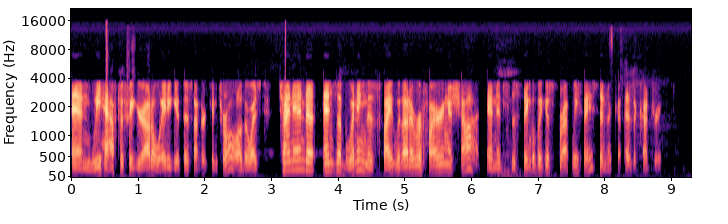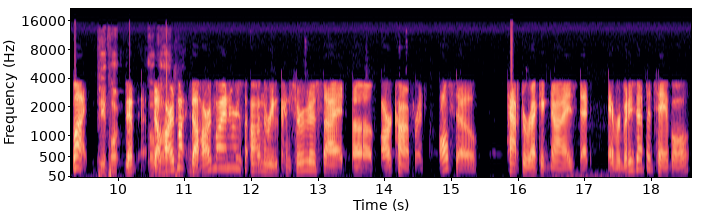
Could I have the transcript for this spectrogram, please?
and we have to figure out a way to get this under control. Otherwise, China end up, ends up winning this fight without ever firing a shot, and it's the single biggest threat we face in a, as a country. But People, the, oh, the hard the hardliners on the conservative side of our conference also have to recognize that everybody's at the table.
